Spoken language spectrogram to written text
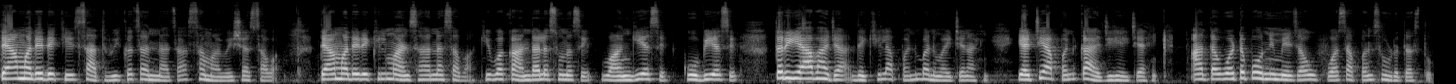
त्यामध्ये देखील सात्विकच अन्नाचा समावेश असावा. त्यामध्ये देखील मांसाहार नसावा किंवा कांदा लसूण असेल वांगी असेल कोबी असेल तर या भाज्या देखील आपण बनवायच्या नाही. याची आपण काळजी घ्यायची आहे. आता वटपौर्णिमेचा उपवास आपण सोडत असतो.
